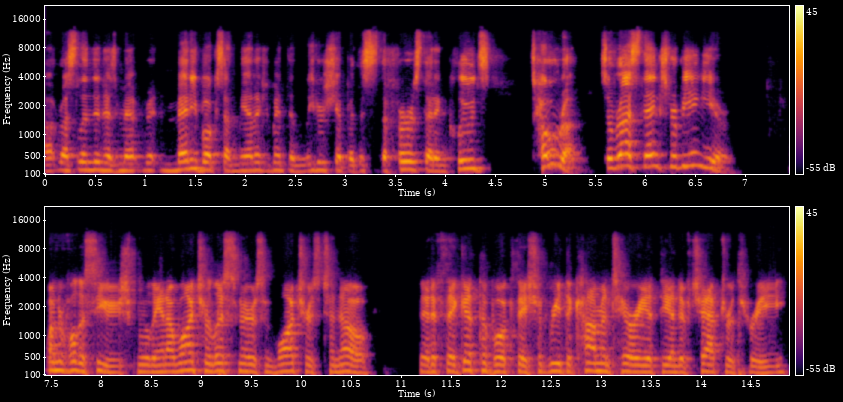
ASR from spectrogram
Uh, Russ Linden has met, written many books on management and leadership, but this is the first that includes Torah. So, Russ, thanks for being here. Wonderful to see you, Shmuley. And I want your listeners and watchers to know that if they get the book, they should read the commentary at the end of chapter three.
